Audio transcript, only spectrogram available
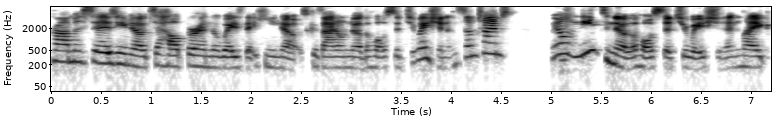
promises, you know, to help her in the ways that he knows, because I don't know the whole situation. And sometimes we don't need to know the whole situation. Like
